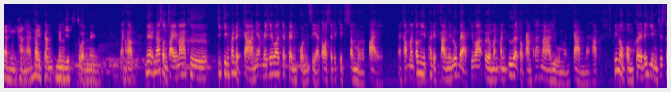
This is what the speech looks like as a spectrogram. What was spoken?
การแข่งขันก็เป็นเป็นส่วนหนึ่งนะครับเนี่ยน่าสนใจมากคือจริงๆเผด็จการเนี่ยไม่ใช่ว่าจะเป็นผลเสียต่อเศรษฐกิจเสมอไป นะครับมันก็มีเผด็จการในรูปแบบที่ว่าเออมันมันเอื้อต่อการพัฒนาอยู่เหมือนกันนะครับ พี่หนุ่มผมเคยได้ยินทฤษ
